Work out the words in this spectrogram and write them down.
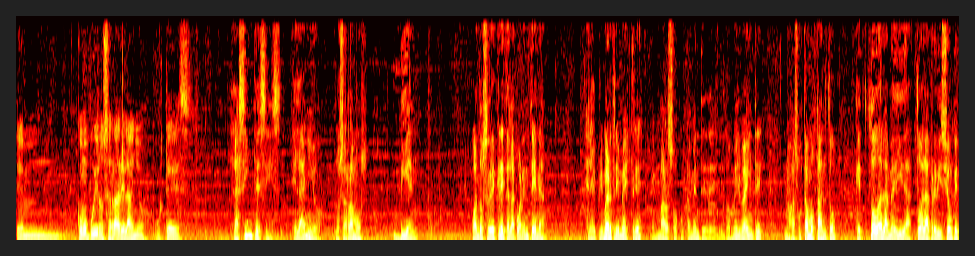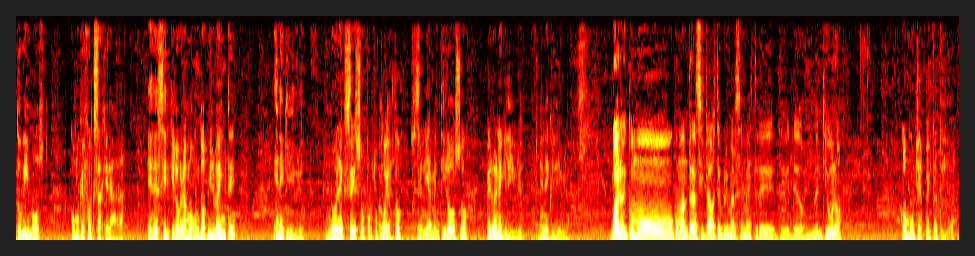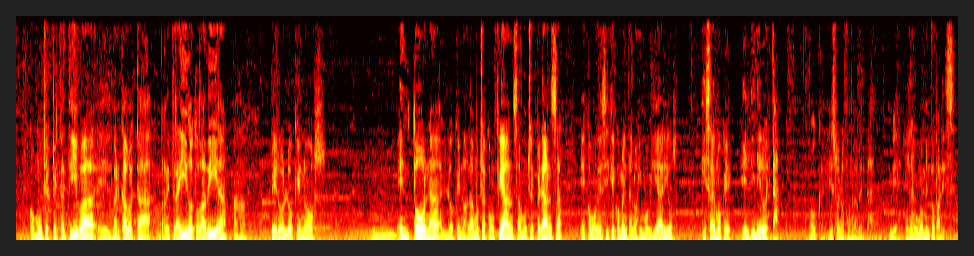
Em, ¿Cómo pudieron cerrar el año ustedes? La síntesis, el año lo cerramos bien. Cuando se decreta la cuarentena, en el primer trimestre, en marzo justamente del 2020, nos asustamos tanto que toda la medida, toda la previsión que tuvimos, como que fue exagerada. Es decir, que logramos un 2020 en equilibrio. No en exceso, por supuesto, sería mentiroso, pero en equilibrio, en equilibrio. Bueno, ¿y cómo, cómo han transitado este primer semestre de 2021? Con mucha expectativa. Con mucha expectativa, el mercado está retraído todavía, pero lo que nos mm, entona, lo que nos da mucha confianza, mucha esperanza, es como decir que comentan los inmobiliarios y sabemos que el dinero está. Eso es lo fundamental. Bien. En algún momento aparece.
